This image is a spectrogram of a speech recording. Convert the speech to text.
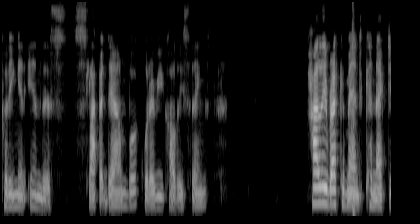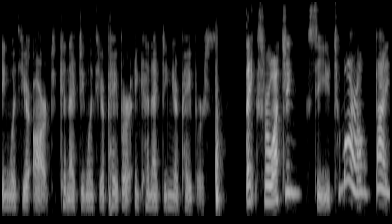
putting it in this slap it down book, whatever you call these things. Highly recommend connecting with your art, connecting with your paper, and connecting your papers. Thanks for watching. See you tomorrow. Bye.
